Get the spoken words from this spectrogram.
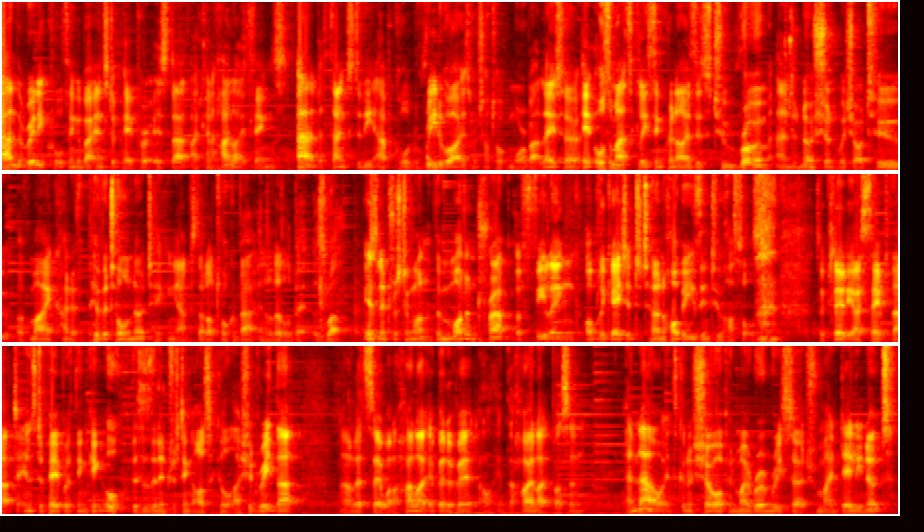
And the really cool thing about Instapaper is that I can highlight things. And thanks to the app called Readwise, which I'll talk more about later, it automatically synchronizes to Roam and Notion, which are two of my kind of pivotal note-taking apps that I'll talk about in a little bit as well. Here's an interesting one. The modern trap of feeling obligated to turn hobbies into hustles. so clearly I saved that to Instapaper thinking, oh, this is an interesting article, I should read that. Now let's say I want to highlight a bit of it, I'll hit the highlight button, and now it's going to show up in my Roam research from my daily note,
